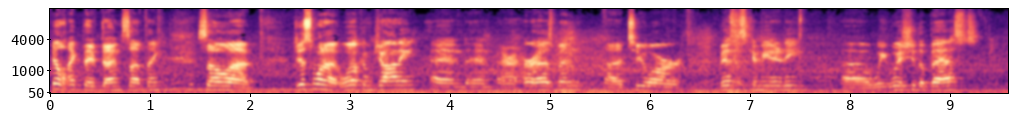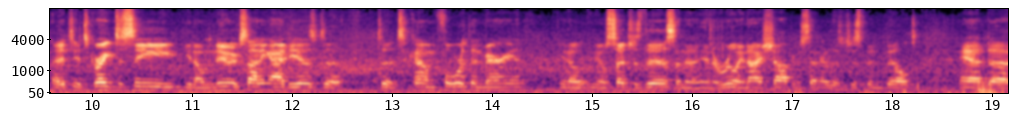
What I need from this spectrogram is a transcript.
feel like they've done something. So uh, just want to welcome Johni and, and her- husband uh, to our business community. Uh, we wish you the best. It's, it's great to see you know new exciting ideas to, to, to come forth in Marion. You know, you know, such as this, and a, and a really nice shopping center that's just been built. And uh,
